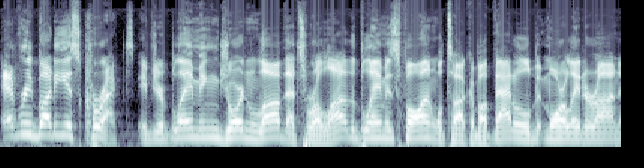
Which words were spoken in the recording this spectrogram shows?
Everybody is correct. If you're blaming Jordan Love, that's where a lot of the blame is falling. We'll talk about that a little bit more later on.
